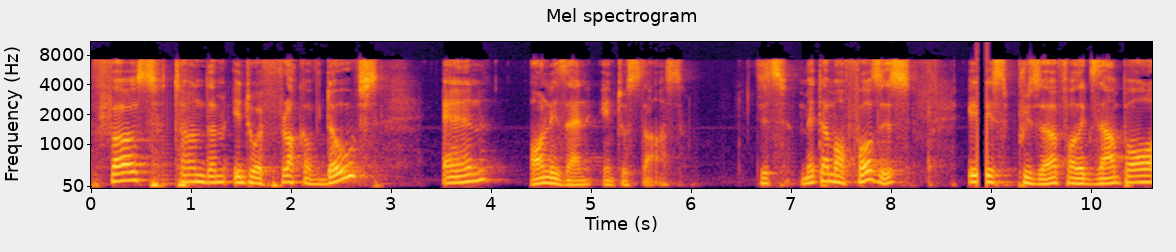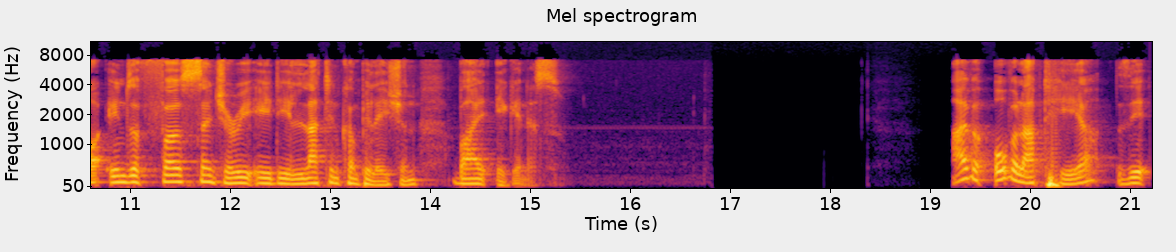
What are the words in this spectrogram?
first turned them into a flock of doves and only then into stars. This metamorphosis is preserved, for example, in the first century AD Latin compilation by Hyginus. I've overlapped here the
